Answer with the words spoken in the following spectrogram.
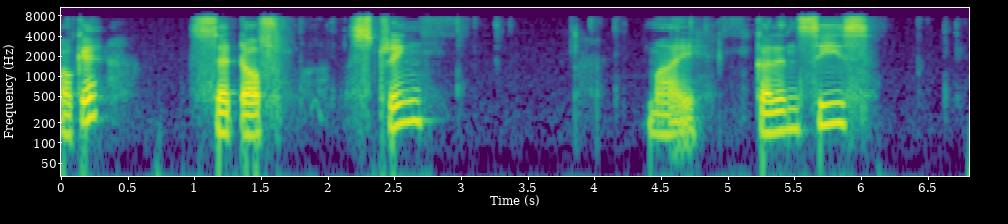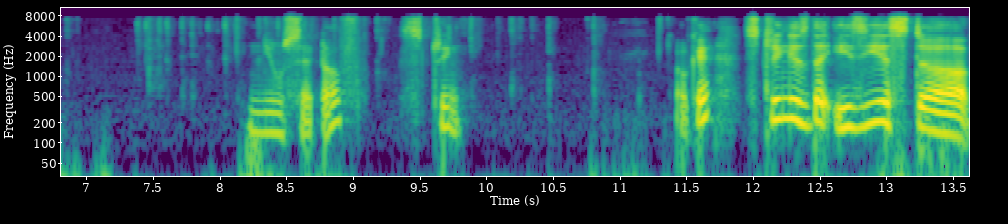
Okay. Set of string, my currencies. New set of string. Okay string is the easiest uh,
